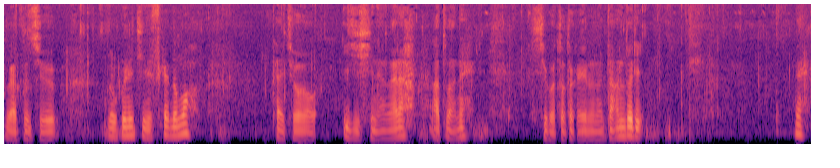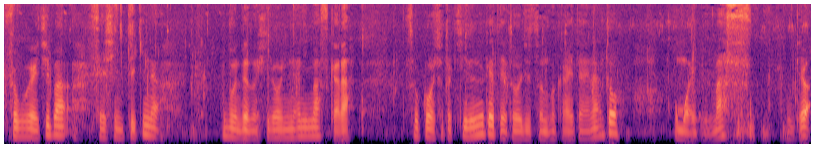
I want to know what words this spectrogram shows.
9月16日ですけども体調を維持しながらあとはね仕事とかいろんな段取り、ね、そこが一番精神的な部分での疲労になりますからそこをちょっと切り抜けて当日を迎えたいなと思います。では。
